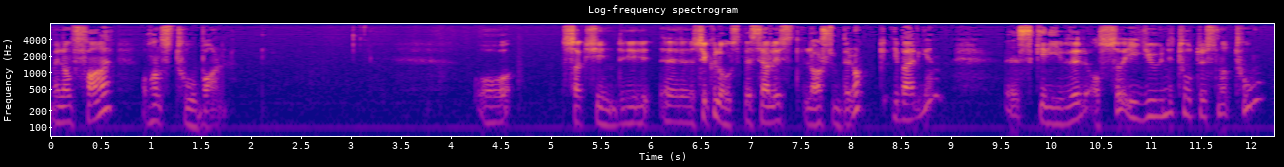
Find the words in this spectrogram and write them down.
mellom far og hans to barn. Og sakkyndig eh, psykologspesialist Lars Broch i Bergen eh, skriver også i juni 2002 eh,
